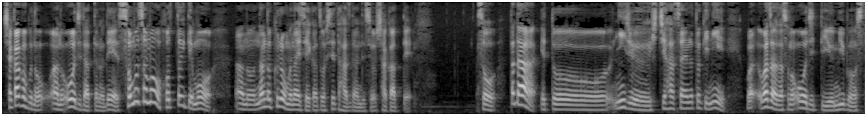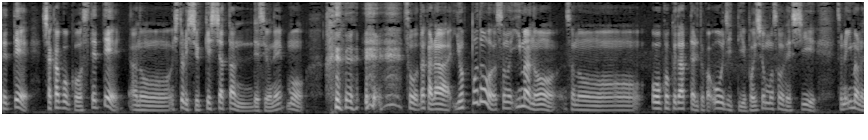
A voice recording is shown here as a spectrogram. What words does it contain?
釈迦国のあの王子だったのでそもそもほっといてもあの何の苦労もない生活をしてたはずなんですよ釈迦って。そう。ただ、えっと、27、8歳の時にわ、わざわざその王子っていう身分を捨てて、釈迦国を捨てて、あの、一人出家しちゃったんですよね。もう。そう。だから、よっぽど、その今の、その、王国だったりとか、王子っていうポジションもそうですし、その今の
